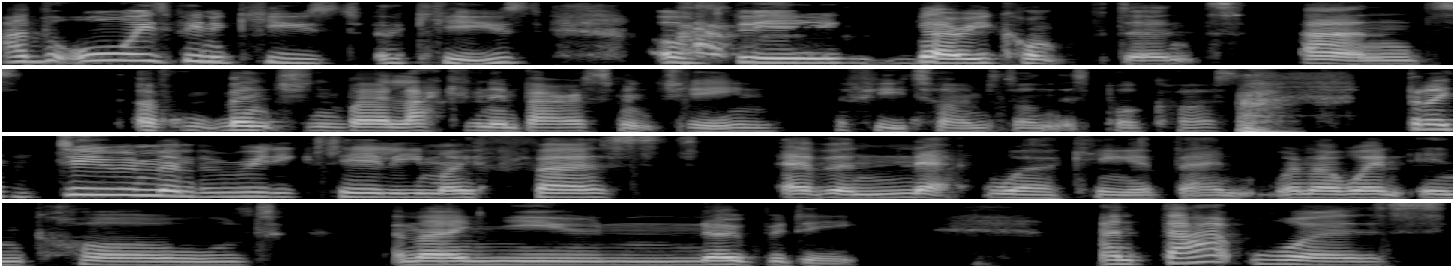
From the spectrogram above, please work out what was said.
I've always been accused accused of being very confident and I've mentioned my lack of an embarrassment gene a few times on this podcast. but I do remember really clearly my first ever networking event when I went in cold and I knew nobody. And that was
